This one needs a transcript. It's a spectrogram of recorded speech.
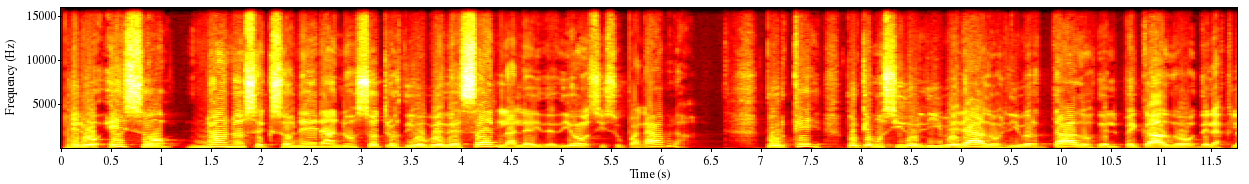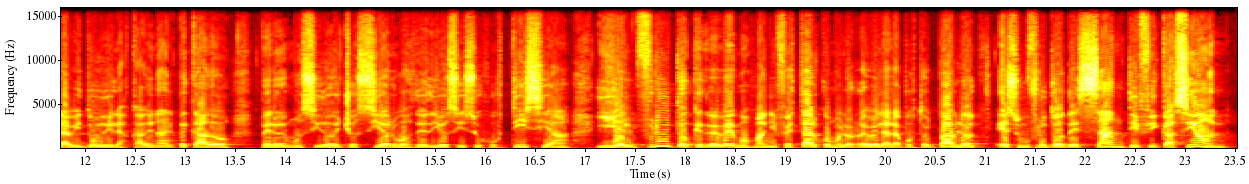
Pero eso no nos exonera a nosotros de obedecer la ley de Dios y su palabra. ¿Por qué? Porque hemos sido liberados, libertados del pecado, de la esclavitud y las cadenas del pecado, pero hemos sido hechos siervos de Dios y su justicia, y el fruto que debemos manifestar, como lo revela el apóstol Pablo, es un fruto de santificación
